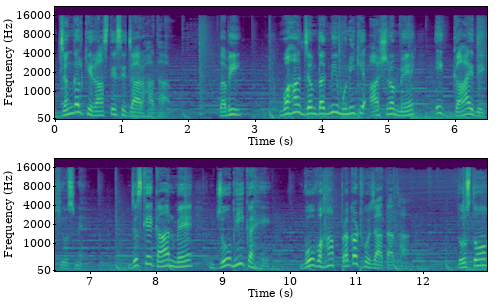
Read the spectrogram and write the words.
जंगल के रास्ते से जा रहा था। तभी वहाँ जमदग्नि मुनि के आश्रम में एक गाय देखी उसने। जिसके कान में जो भी कहे, वो वहाँ प्रकट हो जाता था। दोस्तों,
